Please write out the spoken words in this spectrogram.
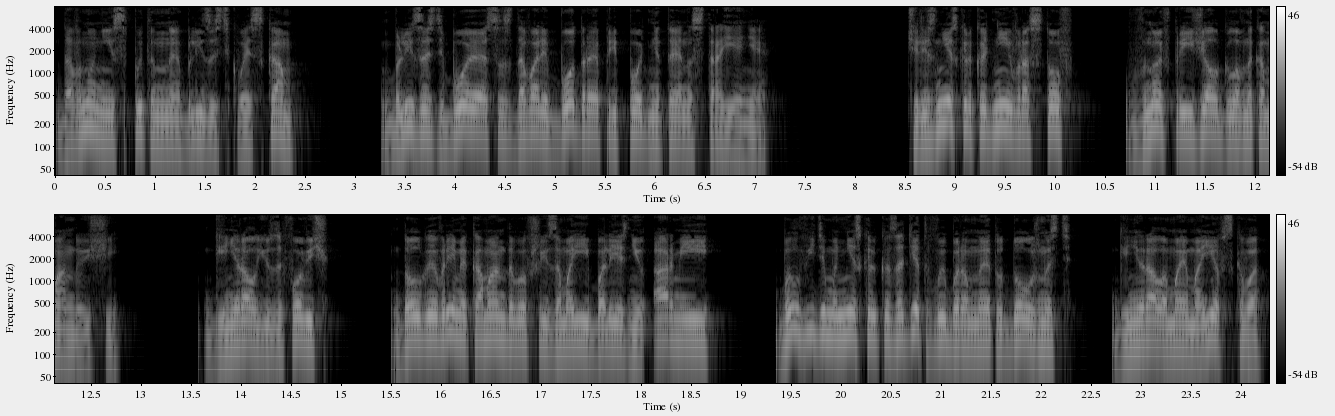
Давно неиспытанная близость к войскам, близость боя создавали бодрое приподнятое настроение. Через несколько дней в Ростов вновь приезжал главнокомандующий. Генерал Юзефович, долгое время командовавший за моей болезнью армией, был, видимо, несколько задет выбором на эту должность генерала Маймаевского,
